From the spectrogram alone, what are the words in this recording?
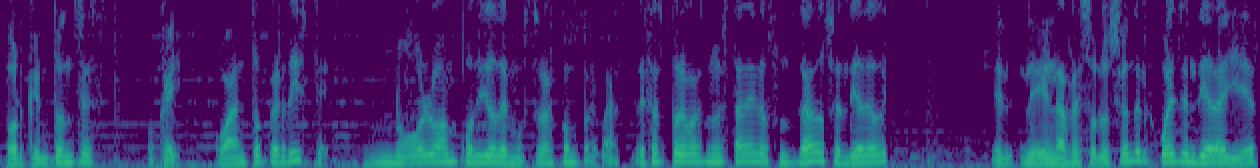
porque entonces Ok, ¿cuánto perdiste? No lo han podido demostrar con pruebas. Esas pruebas no están en los juzgados el día de hoy. En la resolución del juez del día de ayer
